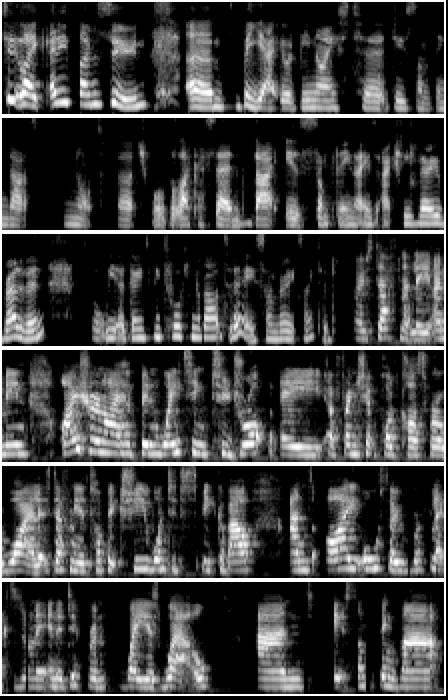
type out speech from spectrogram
too, like anytime soon. Um, but yeah, it would be nice to do something that's not virtual. But like I said, that is something that is actually very relevant what we are going to be talking about today. So I'm very excited. Most definitely. I mean, Aisha and I have been waiting to drop a, a friendship podcast for a while. It's definitely a topic she wanted to speak about. And I also reflected on it in a different way as well. And it's something that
